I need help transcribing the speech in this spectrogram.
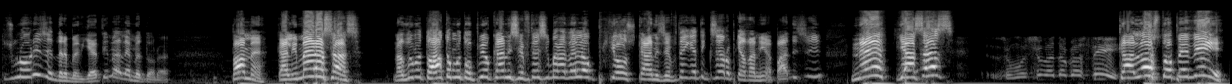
Τους γνωρίζετε, ρε παιδιά, τι να λέμε τώρα. Πάμε. Καλημέρα σας! Να δούμε το άτομο το οποίο κάνει σε φταίει σήμερα. Δεν λέω ποιος κάνει σε φταίει, γιατί ξέρω ποια θα είναι η απάντηση. Ναι, γεια σας! Ζουμουσού με τον Κωστή. Καλώς το παιδί!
